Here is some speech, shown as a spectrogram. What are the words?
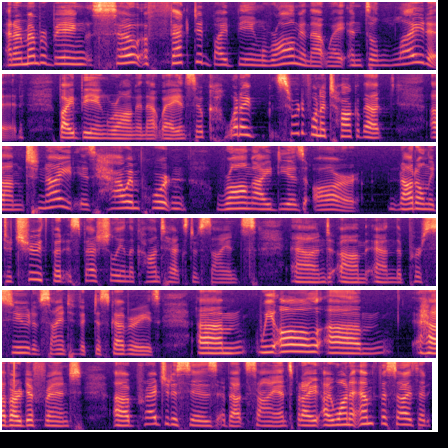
And I remember being so affected by being wrong in that way and delighted by being wrong in that way. And so, what I sort of want to talk about um, tonight is how important wrong ideas are not only to truth, but especially in the context of science and, um, and the pursuit of scientific discoveries. Um, we all um, have our different uh, prejudices about science, but I, I want to emphasize that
